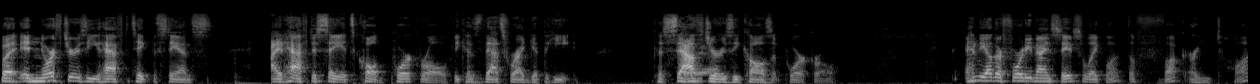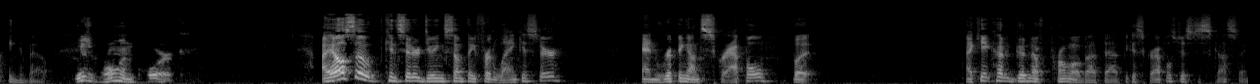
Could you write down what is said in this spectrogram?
but in North Jersey you have to take the stance. I'd have to say it's called pork roll because that's where I'd get the heat. Cuz South yeah. Jersey calls it pork roll. And the other 49 states are like, "What the fuck are you talking about?" Who's rolling pork? I also considered doing something for Lancaster and ripping on Scrapple, but I can't cut a good enough promo about that because Scrapple's just disgusting.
